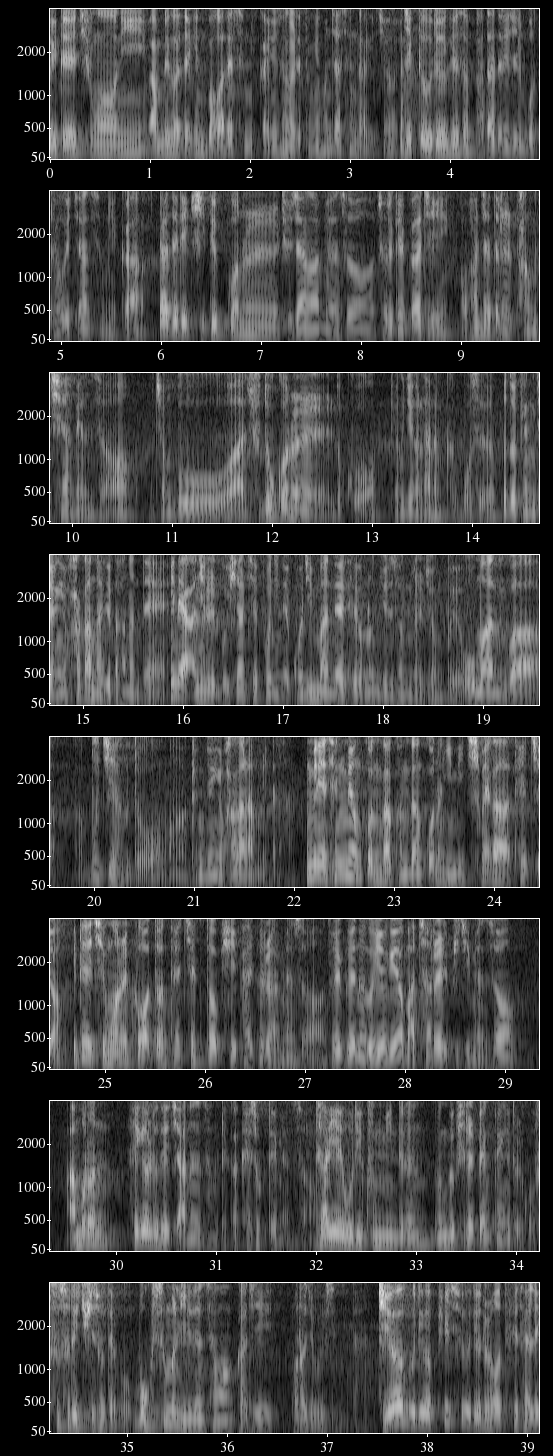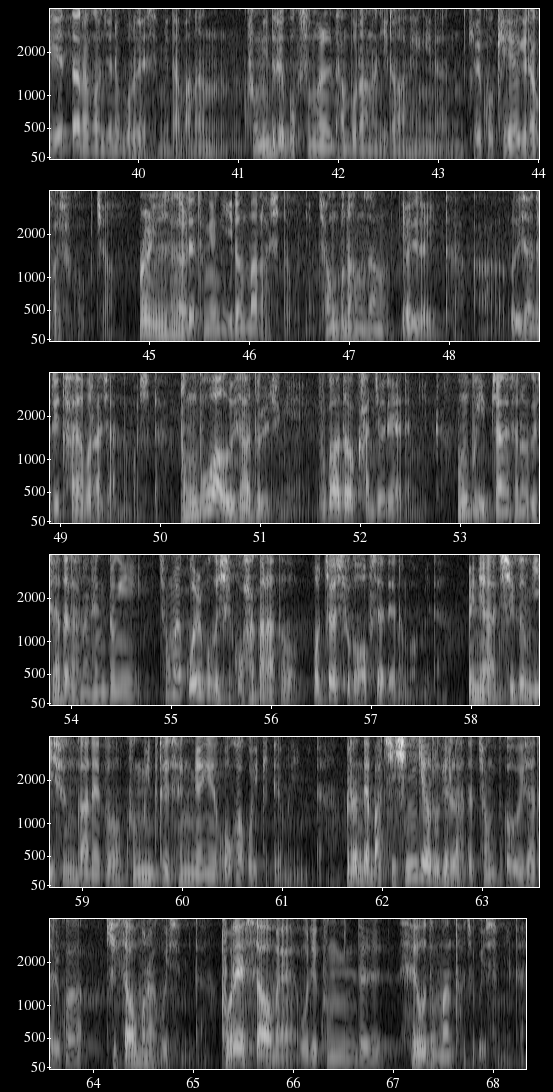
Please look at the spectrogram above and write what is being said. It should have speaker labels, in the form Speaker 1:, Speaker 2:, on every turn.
Speaker 1: 의대 증원이 마무리가 되긴 뭐가 됐습니까? 윤석열 대통령 혼자 생각이죠. 아직도 의료계에서 받아들이질 못하고 있지 않습니까? 의사들이 기득권을 주장하면서 저렇게까지 환자들을 방치하면서 정부와 주도권을 놓고 경쟁을 하는 그 모습 저도 굉장히 화가 나기도 하는데 본인의 안위를 무시한 채 본인의 고집만 내세우는 윤석열 정부의 오만과 무지함도 어, 굉장히 화가 납니다. 국민의 생명권과 건강권은 이미 침해가 됐죠. 의대 증원을 그 어떤 대책도 없이 발표를 하면서 결국에는 의료계와 마찰을 빚으면서 아무런 해결도 되지 않은 상태가 계속되면서 그 사이에 우리 국민들은 응급실을 뺑뺑이 돌고 수술이 취소되고 목숨을 잃는 상황까지 벌어지고 있습니다. 지역 의료 필수 의료를 어떻게 살리겠다는 건지는 모르겠습니다만은 국민들의 목숨을 담보로 하는 이러한 행위는 결코 개혁이라고 할 수가 없죠. 오늘 윤석열 대통령이 이런 말을 하시더군요. 정부는 항상 열려 있다. 아, 의사들이 타협을 하지 않는 것이다. 정부와 의사들 중에 누가 더 간절해야 됩니까? 정부 입장에서는 의사들 하는 행동이 정말 꼴보기 싫고 화가 나도 어쩔 수가 없어야 되는 겁니다. 왜냐? 지금 이 순간에도 국민들의 생명이 오가고 있기 때문입니다. 그런데 마치 힘겨루기를 하듯 정부가 의사들과 기싸움을 하고 있습니다. 고래 싸움에 우리 국민들 새우등만 터지고 있습니다.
